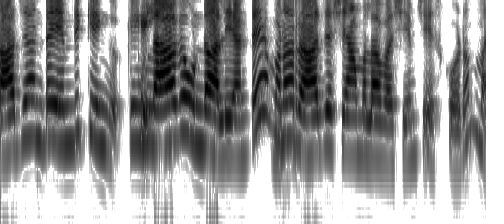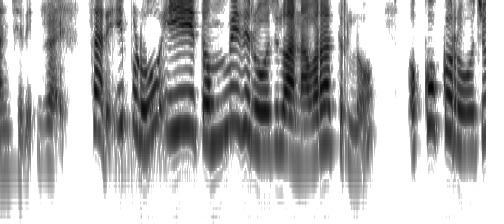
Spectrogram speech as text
రాజా అంటే ఏంది కింగ్ కింగ్. లాగా ఉండాలి అంటే మనం రాజశ్యామల వశీయం చేసుకోవడం మంచిది. సరే ఇప్పుడు ఈ తొమ్మిది రోజులు ఆ నవరాత్రిలో ఒక్కొక్క రోజు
